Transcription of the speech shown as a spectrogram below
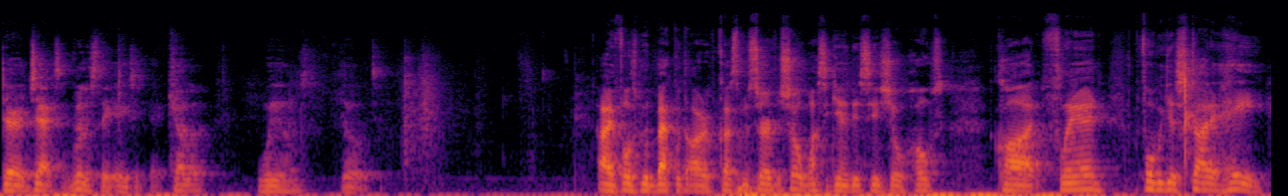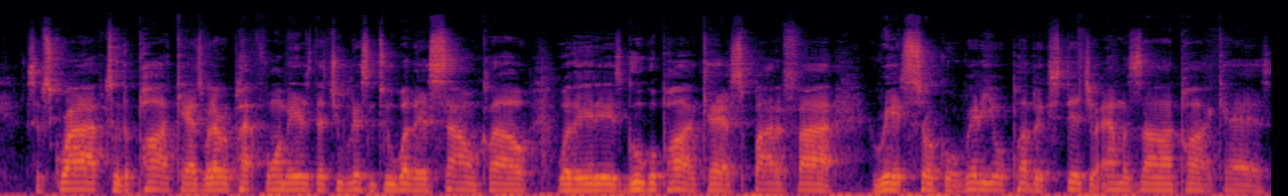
Derek Jackson, real estate agent at Keller Williams Realty. All right, folks, we're back with the Art of Customer Service show. Once again, this is your host, Claude Flynn. Before we get started, hey, subscribe to the podcast, whatever platform it is that you listen to, whether it's SoundCloud, whether it is Google Podcast, Spotify, Red Circle, Radio Public, Stitcher, Amazon Podcast,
